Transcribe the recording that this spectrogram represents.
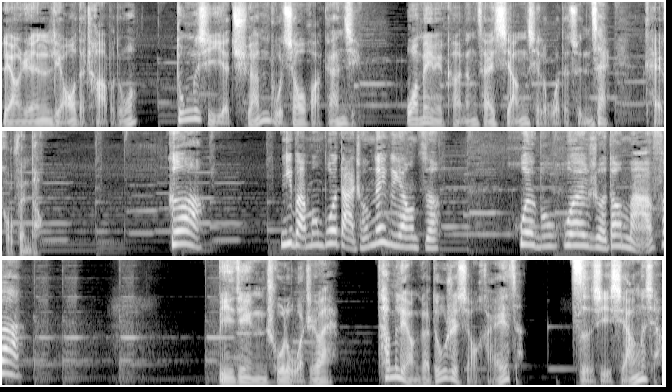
两人聊得差不多，东西也全部消化干净，我妹妹可能才想起了我的存在，开口问道：“哥，你把孟波打成那个样子，会不会惹到麻烦？”毕竟除了我之外，他们两个都是小孩子，仔细想想，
